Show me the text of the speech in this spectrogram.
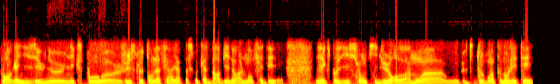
pour organiser une, une expo juste le temps de la feria, parce que quatre barbiers normalement fait des, des expositions qui durent un mois ou au moins pendant l'été.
